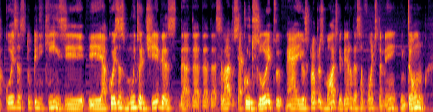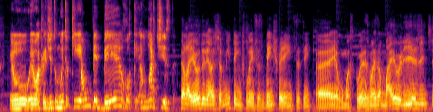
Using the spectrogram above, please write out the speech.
a, coisas tupiniquins e, e a coisas muito antigas da, da, da, da, sei lá, do século XVIII, né? E os próprios mods beberam dessa fonte também. Então, eu, eu acredito muito que é um bebê, rock, é um artista. Sei lá, eu, Daniel, também tem influências bem diferentes, assim, é, em algumas coisas, mas a maioria a gente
